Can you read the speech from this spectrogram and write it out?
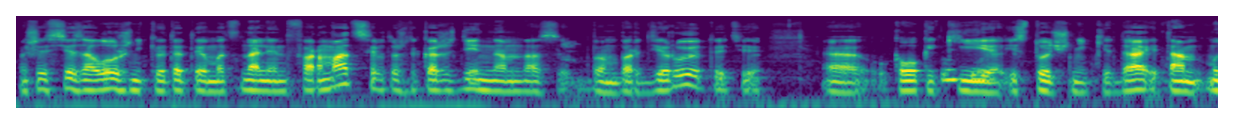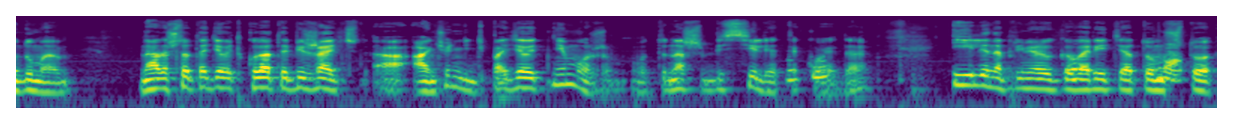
мы сейчас все заложники вот этой эмоциональной информации, потому что каждый день нам нас бомбардируют эти, э, у кого какие источники, да, и там мы думаем, Надо что-то делать, куда-то бежать, а, а ничего не поделать не можем. Вот наше бессилие угу. такое, да. Или, например, вы говорите о том, да. что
